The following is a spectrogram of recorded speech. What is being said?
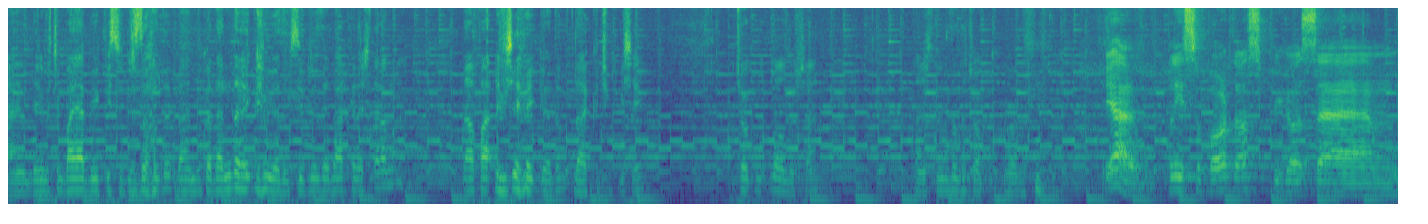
Yani benim için bayağı büyük bir sürpriz oldu. Ben bu kadarını da beklemiyordum. Sürpriz dedi arkadaşlar ama daha farklı bir şey bekliyordum. Daha küçük bir şey. Çok mutlu oldum şu an. Tanıştığımızda da çok. Yeah, please support us because um,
